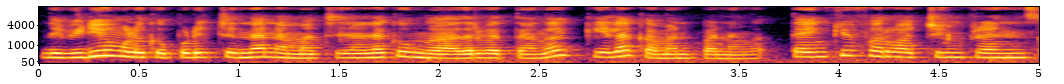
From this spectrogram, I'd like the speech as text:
இந்த வீடியோ உங்களுக்கு பிடிச்சிருந்தா நம்ம சேனலுக்கு உங்கள் ஆதரவை தாங்க. கீழே கமெண்ட் பண்ணுங்கள் தேங்க்யூ ஃபார் வாட்சிங் ஃப்ரெண்ட்ஸ்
